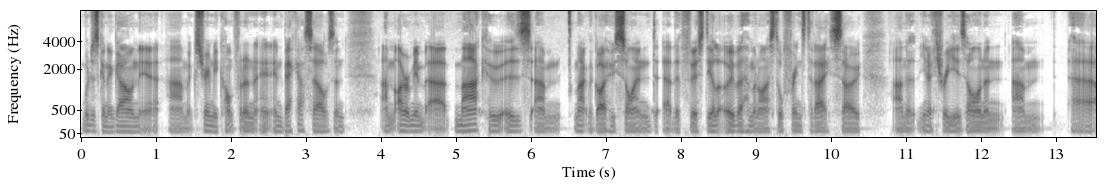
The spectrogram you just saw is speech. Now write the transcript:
we're just going to go in there um, extremely confident and, and back ourselves. And um, I remember uh, Mark, who is um, Mark, the guy who signed uh, the first deal at Uber. Him and I are still friends today. So, um, you know, three years on, and um, uh,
